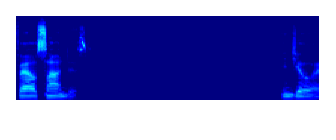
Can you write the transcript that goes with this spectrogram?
Pharoah Saunders. Enjoy.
